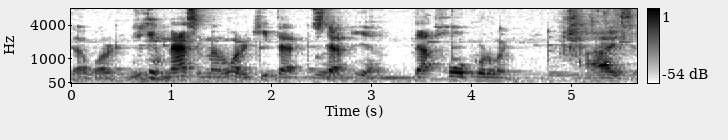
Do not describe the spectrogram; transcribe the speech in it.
that water. You're using a massive amount of water to keep that step, Yeah, that whole Coeur d'Alene. I see.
